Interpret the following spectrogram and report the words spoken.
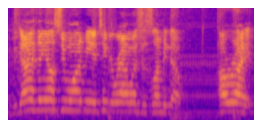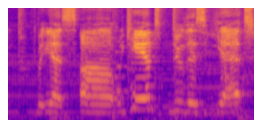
If you got anything else you want me to tinker around with, just let me know. Alright. But yes, uh, we can't do this yet.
